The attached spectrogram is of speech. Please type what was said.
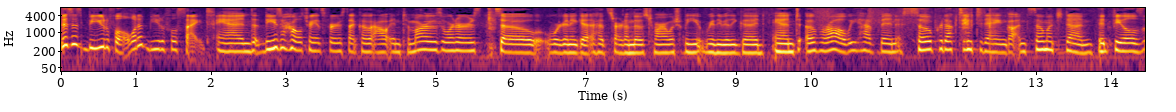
This is beautiful. What a beautiful sight. And these are all transfers that go out in tomorrow's orders. So we're gonna get a head start on those tomorrow, which will be really, really good. And overall, we have been so productive today and gotten so much done. It feels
